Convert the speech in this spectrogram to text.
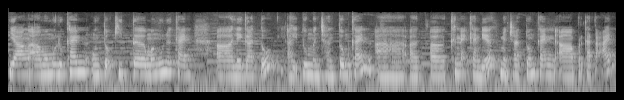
yang uh, memerlukan untuk kita menggunakan uh, legato iaitu mencantumkan uh, uh, uh, connectkan dia, mencantumkan uh, perkataan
